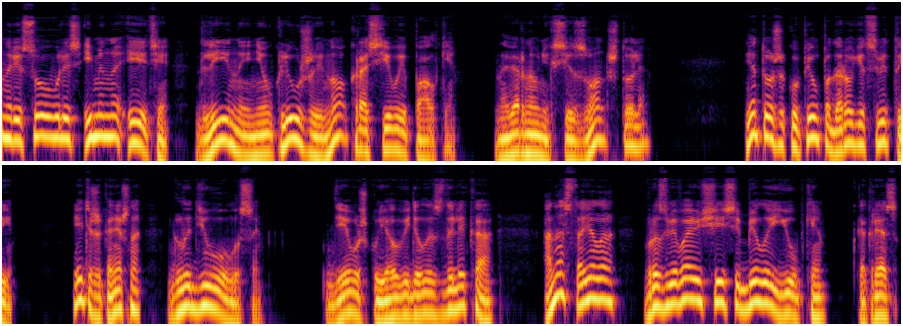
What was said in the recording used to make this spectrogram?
нарисовывались именно эти, длинные, неуклюжие, но красивые палки. Наверное, у них сезон, что ли? Я тоже купил по дороге цветы. Эти же, конечно, гладиолусы. Девушку я увидел издалека. Она стояла в развивающейся белой юбке, как раз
